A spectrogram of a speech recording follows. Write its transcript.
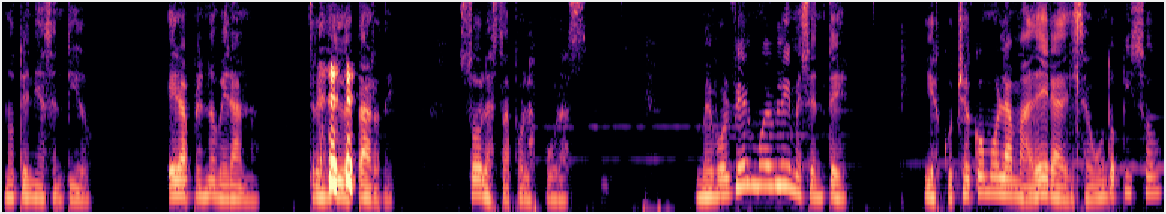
no tenía sentido. Era pleno verano, tres de la tarde, sola hasta por las puras. Me volví al mueble y me senté y escuché como la madera del segundo piso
